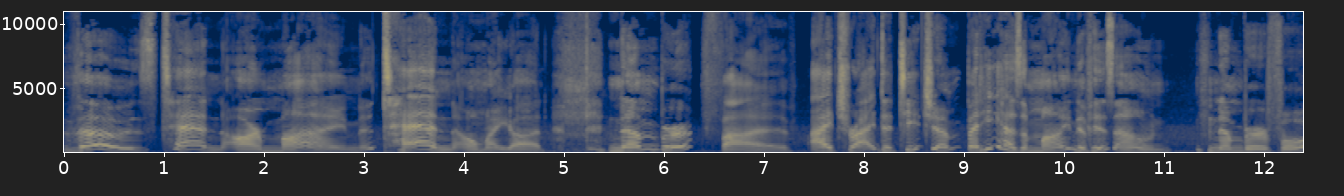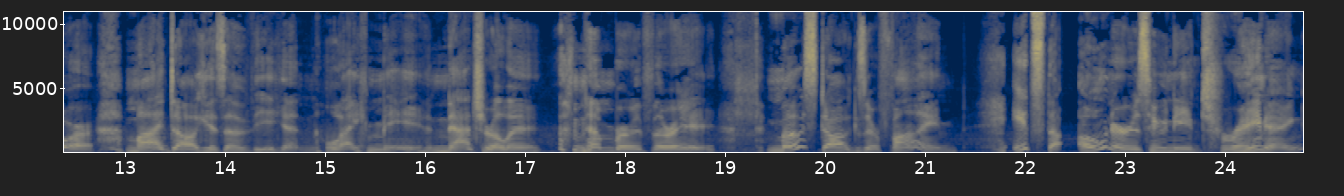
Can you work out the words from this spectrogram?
Those 10 are mine. 10. Oh my God. Number five. I tried to teach him, but he has a mind of his own. Number four, my dog is a vegan, like me, naturally. Number three, most dogs are fine. It's the owners who need training.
